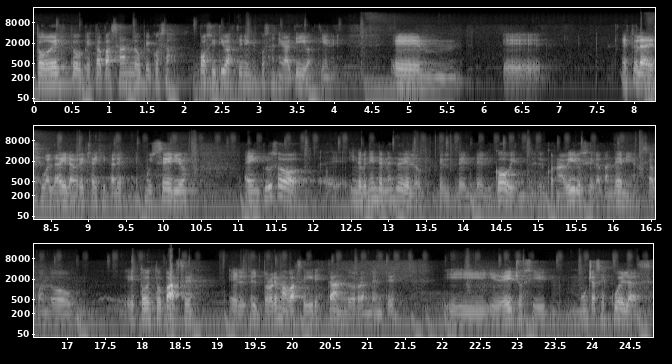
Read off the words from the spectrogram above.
todo esto que está pasando, qué cosas positivas tiene, qué cosas negativas tiene. Em, eh, esto de la desigualdad y la brecha digital es, muy serio e incluso eh, independientemente del, COVID, del coronavirus y de la pandemia, o sea, cuando todo esto pase, el problema va a seguir estando realmente y, de hecho, si muchas escuelas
